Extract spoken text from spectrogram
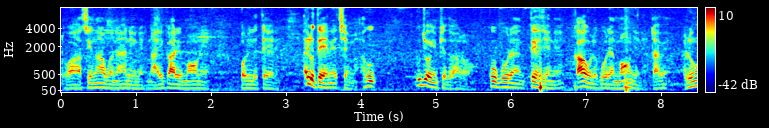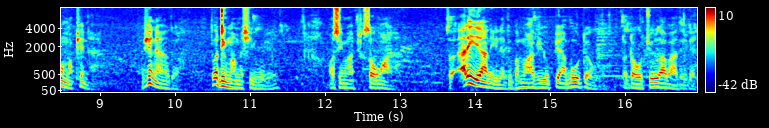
ဟိုဟာစင်သားဝန်ထမ်းအနေနဲ့နိုင်ကားတွေမောင်းနေပေါ်ရီတဲတယ်အဲ့လိုတဲနေတဲ့အချိန်မှာအခုဥကြုံရင်ဖြစ်သွားတော့ကိုကိုယ်တိုင်တဲကျင်တယ်ကားကိုလည်းကိုယ်တိုင်မောင်းကျင်တယ်ဒါပေမဲ့ဘလို့မှမဖြစ်နိုင်မဖြစ်နိုင်ဘူးဆိုတော့သူကဒီမှာမရှိဘူးလေအော်စီမှာဆုံးသွားတာဆိုတော့အဲ့ဒီကနေလေသူဗမာပြည်ကိုပြန်ဖို့အတွက်ကို တော်တော်ကြိုးစားပါသေးတယ်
